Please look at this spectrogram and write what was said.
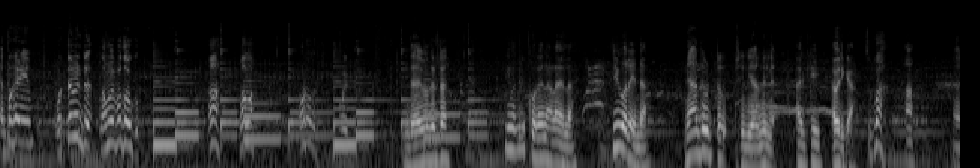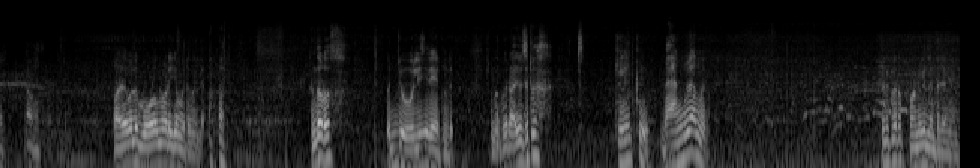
എപ്പ കഴിയും? ഒറ്റ മിനിറ്റ് നമ്മ ഇപ്പൊ നോക്കും. ആ വാ, വാ. വന്നിട്ട് നീ വന്നിട്ട് കുറെ നാളായല്ല. നീ പറയണ്ട ഞാൻ അത് വിട്ടു ശരിയാവുന്നില്ല. ആർക്ക്? അവരിക്കാ. സുപ്പാ. പഴയ പോലെ ഗോളൊന്നും അടിക്കാൻ പറ്റുന്നില്ല. എന്താടോ ഒരു ജോലി ശരിയായിട്ടുണ്ട്. എന്നാ പോയി രാജിവെച്ചിട്ട് കേൾക്ക് ബാംഗ്ലൂരാന്ന്. എനിക്കൊരു പണിയില്ല എന്റെ ചങ്ങനെ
